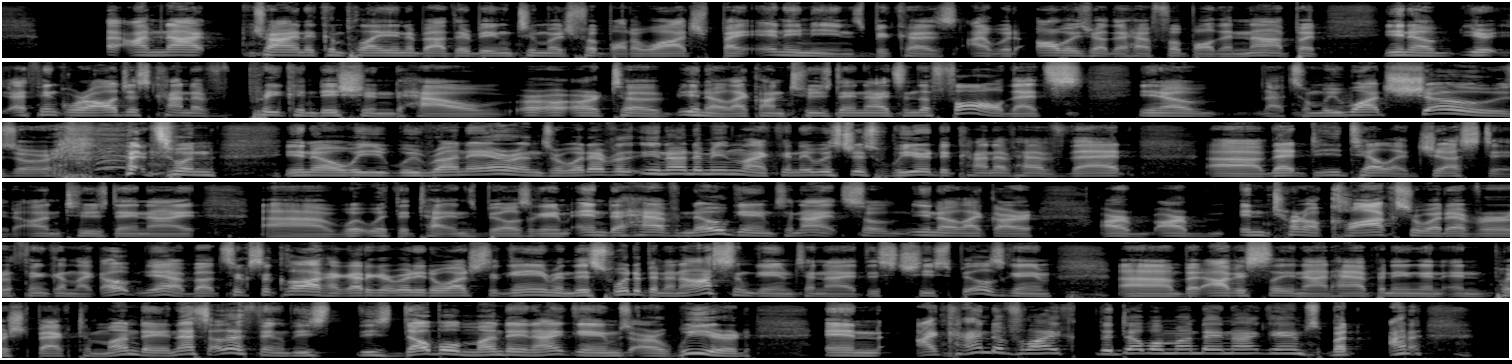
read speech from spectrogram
I'm not trying to complain about there being too much football to watch by any means because I would always rather have football than not. But you know, I think we're all just kind of preconditioned how, or, or, to you know, like on Tuesday nights in the fall, that's you know that's when we watch shows or that's when you know we we run errands or whatever you know what i mean? Like and it was just weird to kind of have that uh, that detail adjusted on tuesday night uh, with, with, the titans bills game and to have no game tonight. So you know like our our our internal clocks or whatever thinking like oh yeah about six o'clock i got to get ready to watch the game. And this would have been an awesome game tonight this chiefs bills game uh, but obviously not happening and, and pushed back to monday. And that's the other thing these these double monday night games are weird. And i kind of like the double monday Monday night games, but I,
